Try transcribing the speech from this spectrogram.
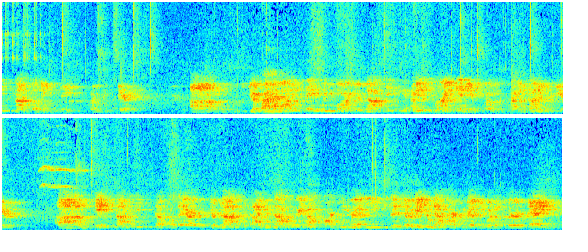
it's not going to be from experience. Um, you're gonna wanna stay where you are, you're not taking, I mean, this is my opinion from having done it for years. Um, it's not gonna be successful there, you're not, I would not worry about parking revenue, because there isn't that parking revenue on a Thursday.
